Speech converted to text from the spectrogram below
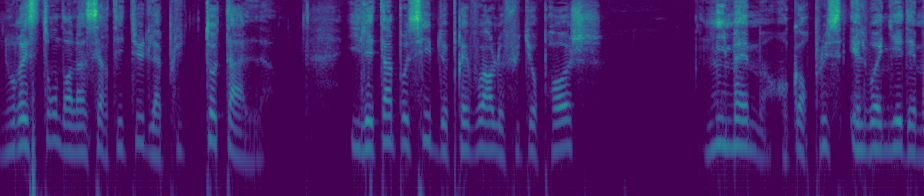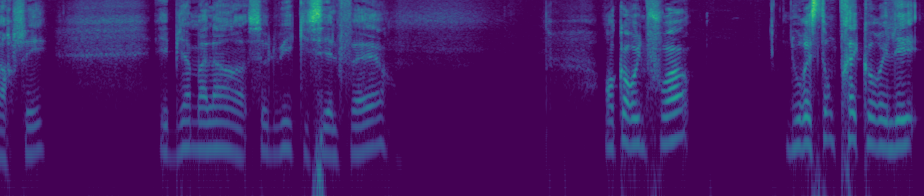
nous restons dans l'incertitude la plus totale. Il est impossible de prévoir le futur proche ni même encore plus éloigné des marchés, et bien malin celui qui sait le faire. Encore une fois, nous restons très corrélés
